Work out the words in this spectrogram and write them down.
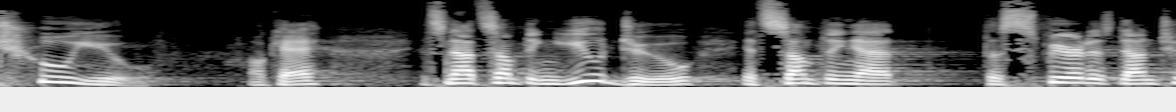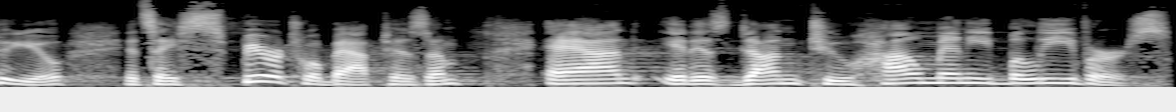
to you. Okay, it's not something you do. It's something that the Spirit is done to you. It's a spiritual baptism, and it is done to how many believers?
